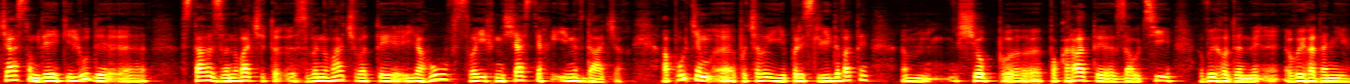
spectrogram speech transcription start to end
часом деякі люди е, стали звинувачувати, звинувачувати Ягу в своїх нещастях і невдачах, а потім е, почали її переслідувати, ем, щоб е, покарати за оці вигадані, вигадані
